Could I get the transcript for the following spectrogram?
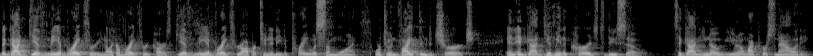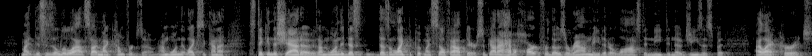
that God give me a breakthrough, you know, like our breakthrough cards. Give me a breakthrough opportunity to pray with someone or to invite them to church. And, and God, give me the courage to do so. Say, God, you know, you know my personality. My, this is a little outside my comfort zone. I'm one that likes to kind of stick in the shadows. I'm one that doesn't, doesn't like to put myself out there. So, God, I have a heart for those around me that are lost and need to know Jesus, but I lack courage.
